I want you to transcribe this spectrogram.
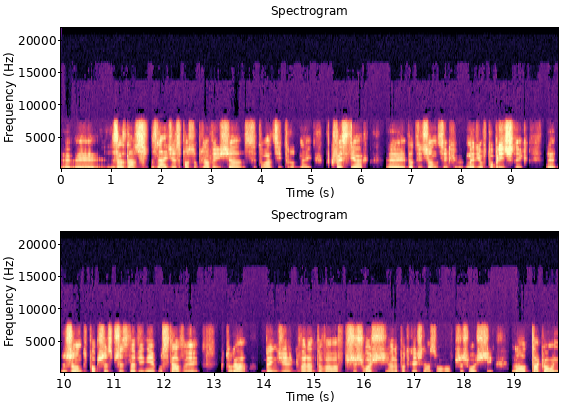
e, e, znajdzie sposób na wyjście z sytuacji trudnej w kwestiach e, dotyczących mediów publicznych rząd poprzez przedstawienie ustawy, która będzie gwarantowała w przyszłości, ale podkreślam słowo w przyszłości, no, taką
